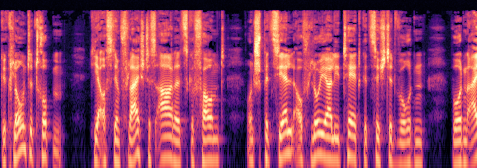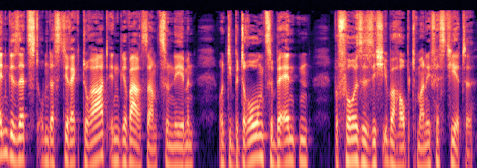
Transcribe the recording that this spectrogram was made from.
Geklonte Truppen, die aus dem Fleisch des Adels geformt und speziell auf Loyalität gezüchtet wurden, wurden eingesetzt, um das Direktorat in Gewahrsam zu nehmen und die Bedrohung zu beenden, bevor sie sich überhaupt manifestierte.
